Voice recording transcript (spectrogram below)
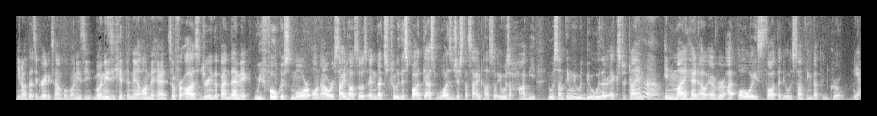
You know, that's a great example, Bonizi. Bonizi hit the nail on the head. So for us during the pandemic, we focused more on our side hustles, and that's true. This podcast was just a side hustle. It was a hobby. It was something we would do with our extra time. Yeah. In my head, however, I always thought that it was something that could grow. Yeah.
